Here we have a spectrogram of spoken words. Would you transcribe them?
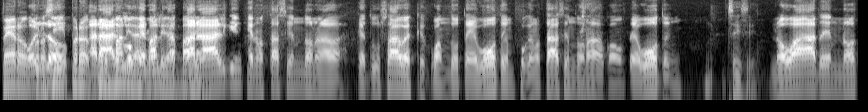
pero, pero sí, pero, para, pero válida, no- válida, válida. alguien que no está haciendo nada, que tú sabes que cuando te voten, porque no estás haciendo nada, cuando te voten, Sí, sí. no va a no,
